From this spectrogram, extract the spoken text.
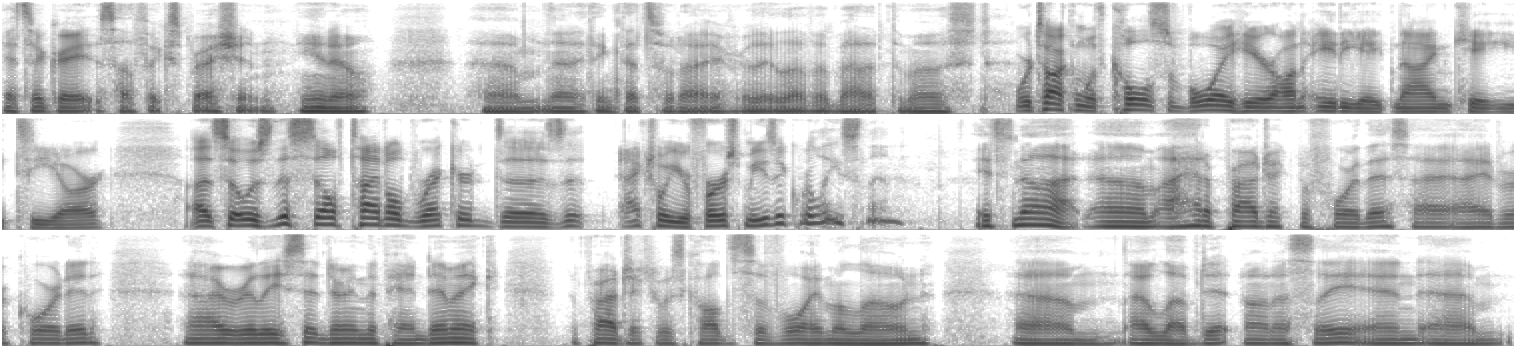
it's a great self expression, you know, um, and I think that's what I really love about it the most. We're talking with Cole Savoy here on 88.9 KETR. Uh, so is this self-titled record, uh, is it actually your first music release then? It's not. Um, I had a project before this. I, I had recorded. Uh, I released it during the pandemic. The project was called Savoy Malone. Um, I loved it honestly, and um,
